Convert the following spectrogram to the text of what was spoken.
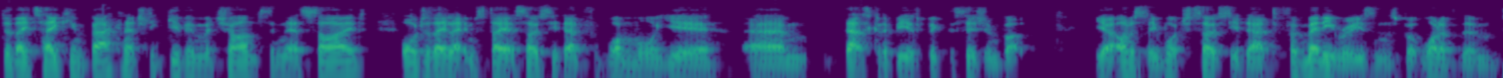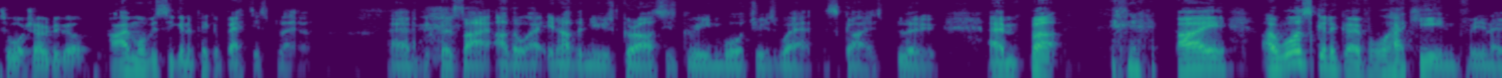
do, they take him back and actually give him a chance in their side, or do they let him stay at Sociedad for one more year? Um, that's going to be his big decision. But yeah, honestly, watch Sociedad for many reasons, but one of them to watch Odegaard. I'm obviously going to pick a Betis player um, because like other in other news, grass is green, water is wet, the sky is blue. Um, but I I was going to go for Joaquin for you know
